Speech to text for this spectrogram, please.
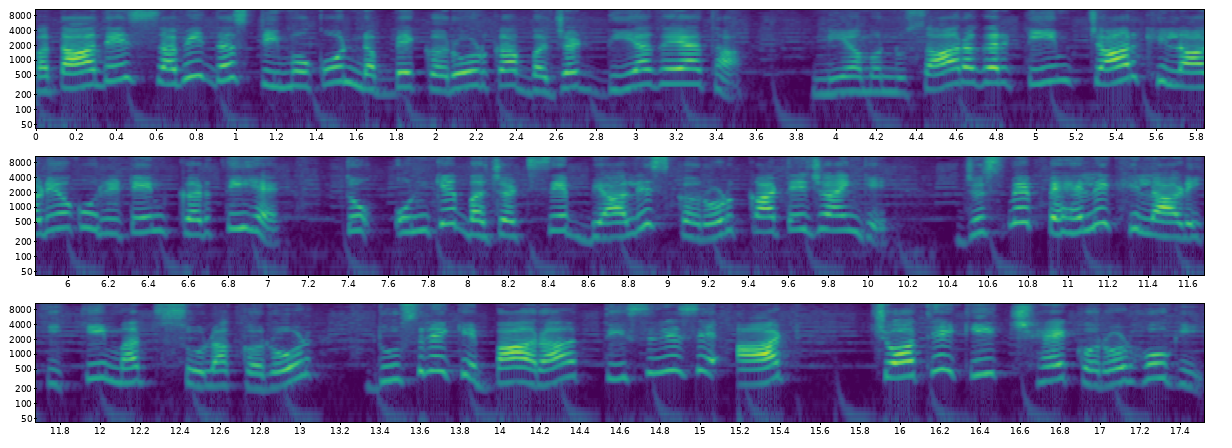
बता दें सभी दस टीमों को 90 करोड़ का बजट दिया गया था। नियम अनुसार अगर टीम चार खिलाड़ियों को रिटेन करती है तो उनके बजट से 42 करोड़ काटे जाएँगे जिसमें पहले खिलाड़ी की कीमत 16 करोड़ दूसरे के 12, तीसरे से 8, चौथे की 6 करोड़ होगी।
